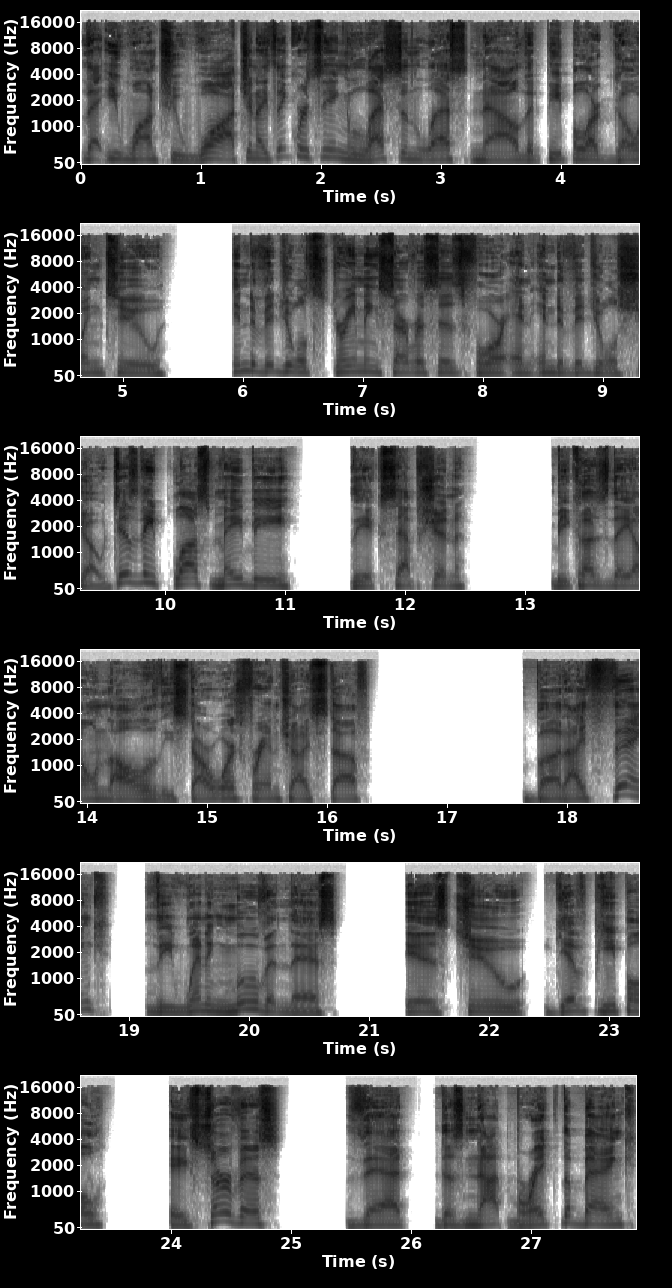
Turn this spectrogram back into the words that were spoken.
that you want to watch. And I think we're seeing less and less now that people are going to individual streaming services for an individual show. Disney Plus may be the exception because they own all of the Star Wars franchise stuff. But I think the winning move in this is to give people a service that does not break the bank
